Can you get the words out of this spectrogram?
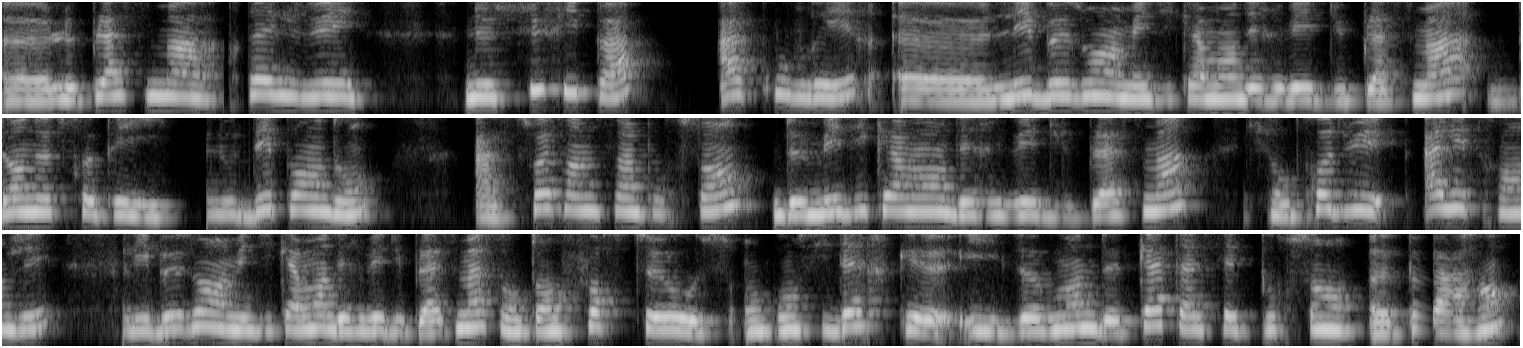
Euh, le plasma prélevé ne suffit pas à couvrir euh, les besoins en médicaments dérivés du plasma dans notre pays. Nous dépendons à 65% de médicaments dérivés du plasma qui sont produits à l'étranger. Les besoins en médicaments dérivés du plasma sont en forte hausse. On considère qu'ils augmentent de 4 à 7 euh, par an,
